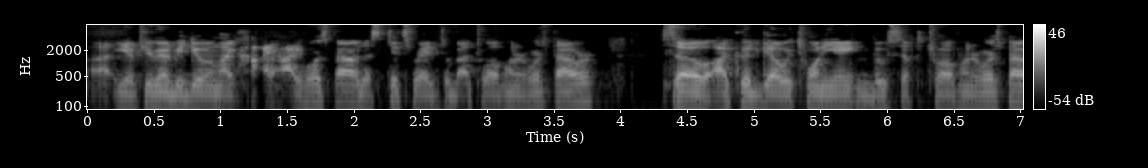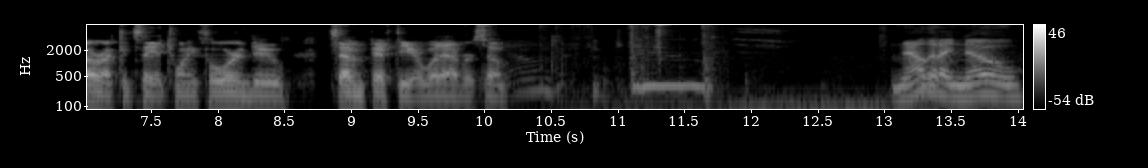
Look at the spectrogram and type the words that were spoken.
Uh, if you're going to be doing like high high horsepower, this gets rated to about 1200 horsepower. So I could go with 28 and boost up to 1200 horsepower. I could stay at 24 and do 750 or whatever. So now that I know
